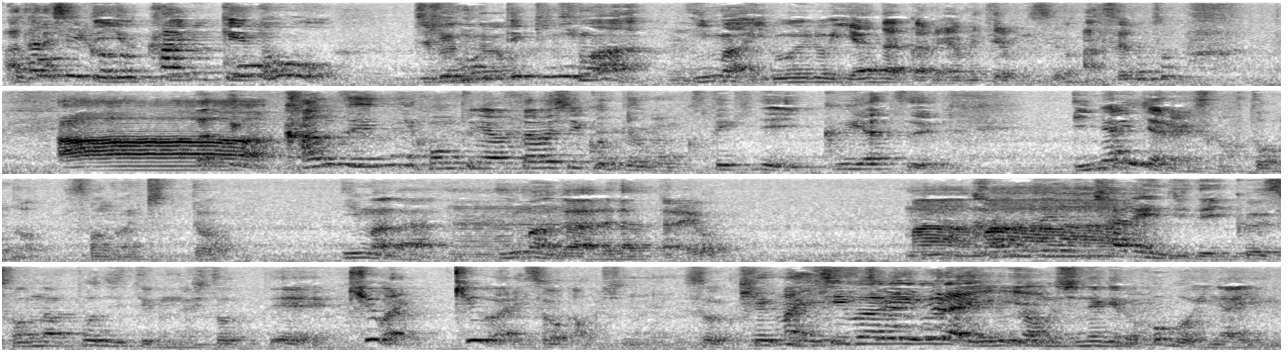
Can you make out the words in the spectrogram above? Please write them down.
新しいこと言ってるけど基自分の本的にはうん。今いろいろ嫌だからやめてるんですよ。あそういうこと？あだって完全に本当に新しいことを目的で行くやついないじゃないですかほとんど。そんなんきっと。今がうん。今があれだったらよまあまあ。完全にチャレンジで行くそんなポジティブな人って9割9割そうかもしれない。そうまあ1割ぐらいいるかもしれないけどほぼいないよね。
